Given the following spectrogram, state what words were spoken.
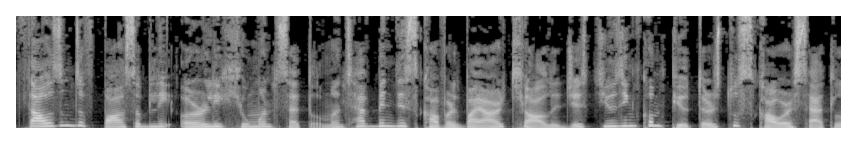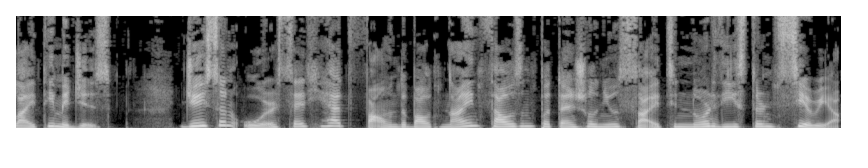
Thousands of possibly early human settlements have been discovered by archaeologists using computers to scour satellite images. Jason Ur said he had found about 9,000 potential new sites in northeastern Syria.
